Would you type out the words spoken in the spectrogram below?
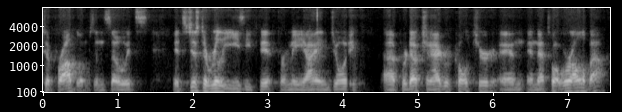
to problems, and so it's it's just a really easy fit for me. I enjoy uh, production agriculture, and and that's what we're all about.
